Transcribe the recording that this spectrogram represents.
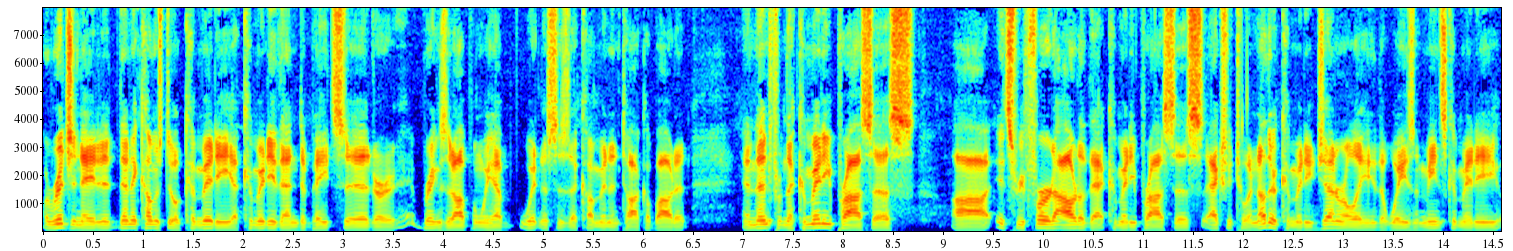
originated then it comes to a committee a committee then debates it or brings it up and we have witnesses that come in and talk about it. And then from the committee process uh, it's referred out of that committee process actually to another committee generally the ways and means committee.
